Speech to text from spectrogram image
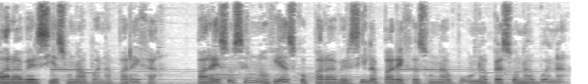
para ver si es una buena pareja. Para eso es el noviazgo, para ver si la pareja es una, una persona buena.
